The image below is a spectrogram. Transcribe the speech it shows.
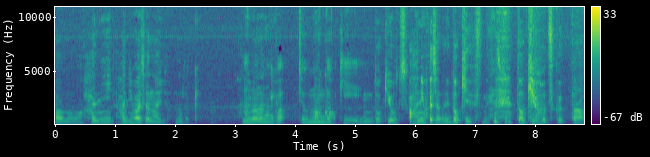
あのはに埴輪じゃないや。なんだっけ？あ埴輪だっけ？縄文土器。うん土器をつあ埴輪じゃない土器ですね。土器を作った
